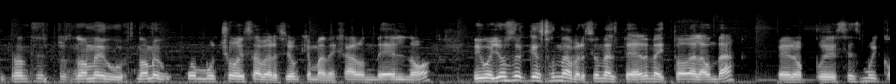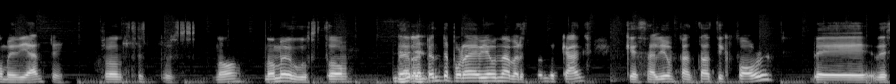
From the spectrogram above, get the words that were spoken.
Entonces, pues no me gustó, no me gustó mucho esa versión que manejaron de él, ¿no? Digo, yo sé que es una versión alterna y toda la onda, pero pues es muy comediante. Entonces, pues no, no me gustó. De repente por ahí había una versión de Kang que salió en Fantastic Four de, de,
